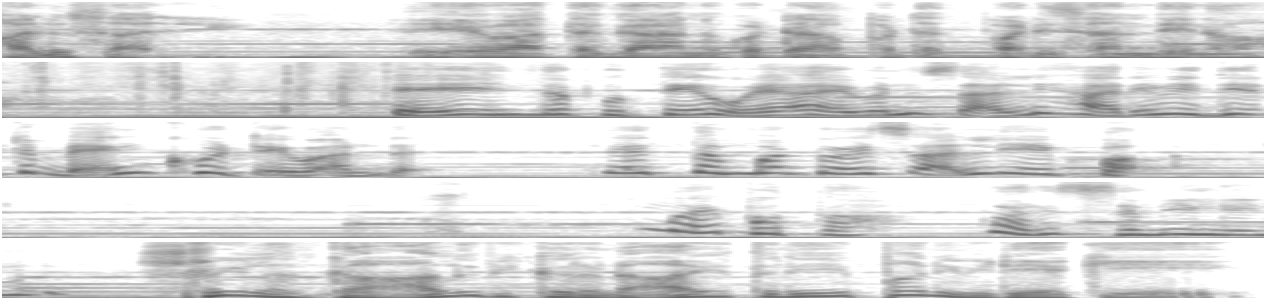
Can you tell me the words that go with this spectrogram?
කළු සල්ලි. ඒවාත ගානකොට අපටත් පඩිසන් දෙනවා. ඒ ඉද පුතේ ඔය එවන සල්ලි හරි විදියට බැංකෝට වන්න ඇත්තම්මට ඔය සල්ලි එපා. මයි පුතා පරිස්සමින් ඉන්ඩ. ශ්‍රී ලංකා අලවි කරන ආයතනයේ පනිවිඩයකි.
